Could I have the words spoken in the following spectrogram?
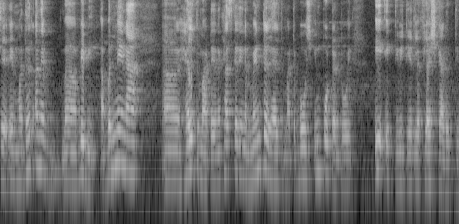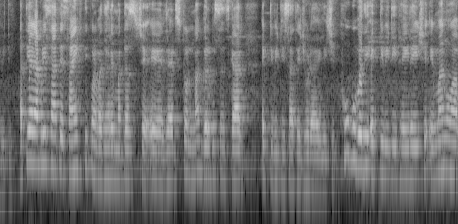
છે એ મધર અને બેબી આ બંનેના હેલ્થ માટે અને ખાસ કરીને મેન્ટલ હેલ્થ માટે બહુ જ ઇમ્પોર્ટન્ટ હોય એ એક્ટિવિટી એટલે ફ્લેશ કાર્ડ એક્ટિવિટી અત્યારે આપણી સાથે સાહીઠથી પણ વધારે મધર્સ છે, એ રેડસ્ટોનમાં ગર્ભ સંસ્કાર એક્ટિવિટી સાથે જોડાયેલી છે. ખૂબ બધી એક્ટિવિટી થઈ રહી છે. એમાંનું આ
